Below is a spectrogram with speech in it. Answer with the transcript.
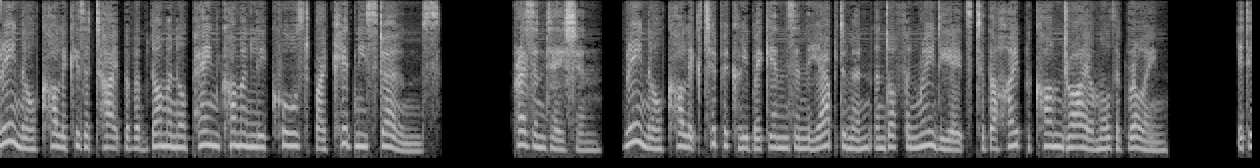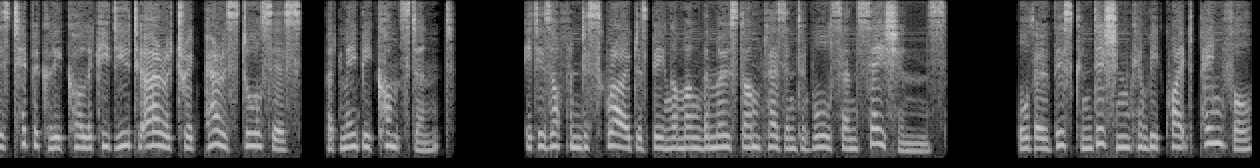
Renal colic is a type of abdominal pain commonly caused by kidney stones. Presentation Renal colic typically begins in the abdomen and often radiates to the hypochondrium or the groin. It is typically colicky due to ureteric peristalsis, but may be constant. It is often described as being among the most unpleasant of all sensations. Although this condition can be quite painful,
